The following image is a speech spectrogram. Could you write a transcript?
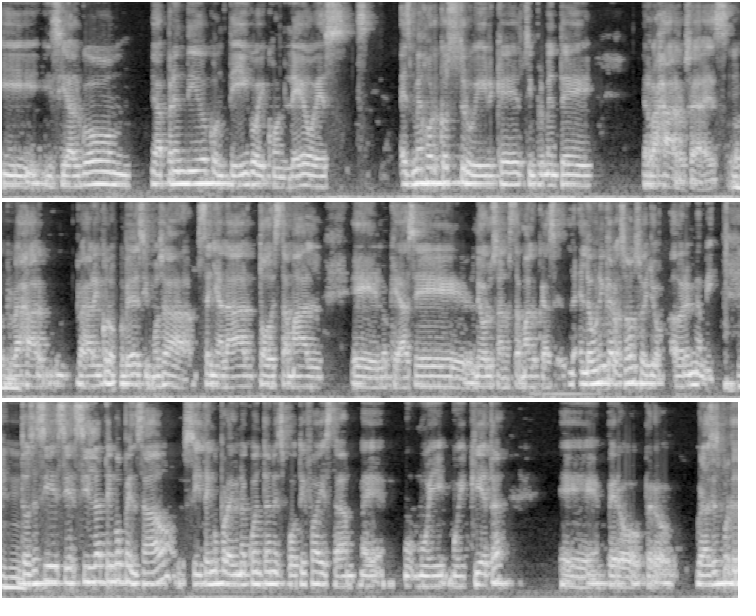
Y, y si algo he aprendido contigo y con Leo es, es mejor construir que simplemente rajar, o sea, es rajar, rajar en Colombia decimos a señalar, todo está mal, eh, lo que hace Leo Lozano está mal, lo que hace, la, la única razón soy yo, adórenme a mí. Entonces sí, sí, sí la tengo pensado, sí tengo por ahí una cuenta en Spotify, está eh, muy, muy quieta, eh, pero, pero gracias porque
